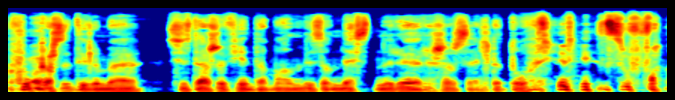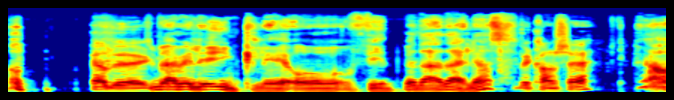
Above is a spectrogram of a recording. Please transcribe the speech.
Og kanskje til og med syns det er så fint at man liksom nesten rører seg selv til tårer i sofaen. ja, det, Som er veldig ynkelig og fint, men det er deilig, altså. det kan skje. Ja.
